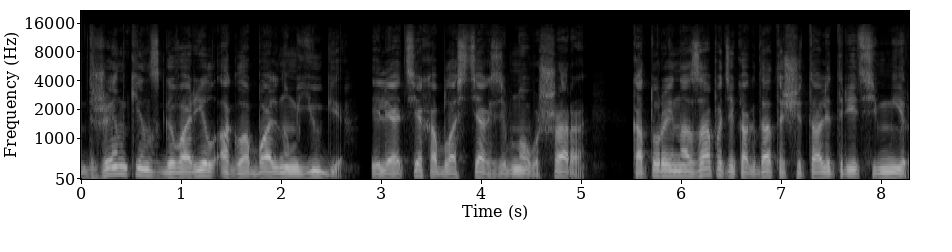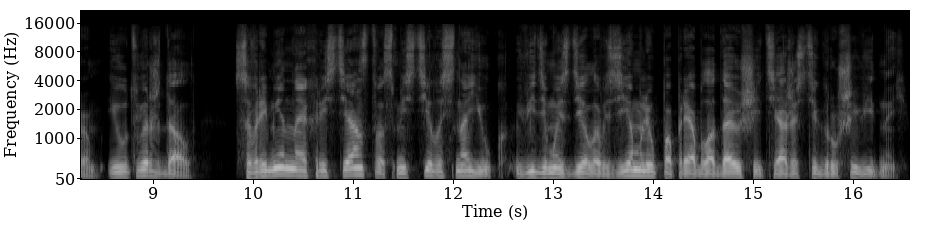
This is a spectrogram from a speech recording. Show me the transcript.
Дженкинс говорил о глобальном юге или о тех областях земного шара, которые на Западе когда-то считали третьим миром, и утверждал, современное христианство сместилось на юг, видимо, сделав землю по преобладающей тяжести грушевидной.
